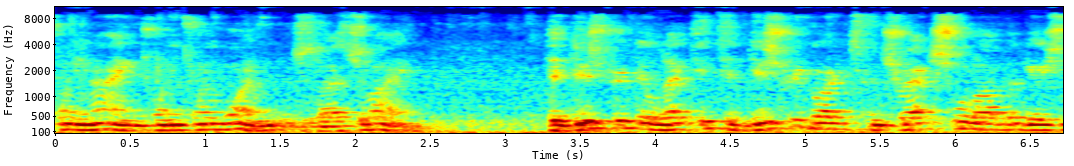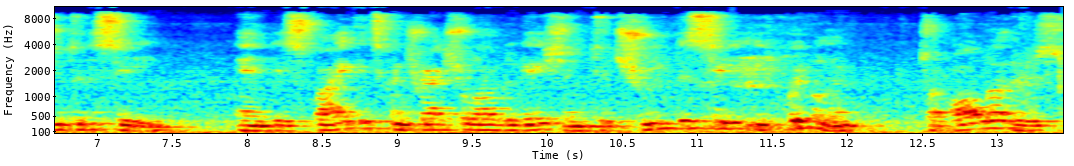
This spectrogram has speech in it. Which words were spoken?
29, 2021, which is last July, the district elected to disregard its contractual obligation to the city, and despite its contractual obligation to treat the city equivalent to all others,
